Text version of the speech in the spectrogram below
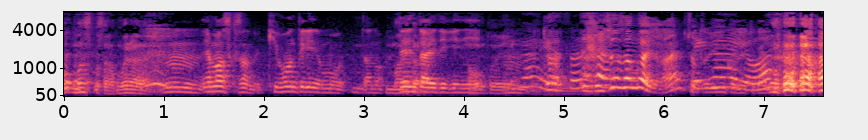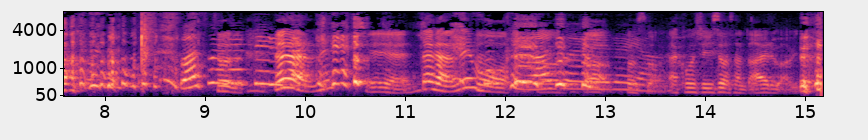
おマスコさん褒められない。うん。いやマスクさん基本的にもうあの全体的に。本当に。うん。違うよじゃあそれは三沢さんぐらいじゃない？ちょっといいことれてる。だからね。いやいやだからねもう。忘れるやんそうそう。あ今週磯田さんと会えるわみたいな。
